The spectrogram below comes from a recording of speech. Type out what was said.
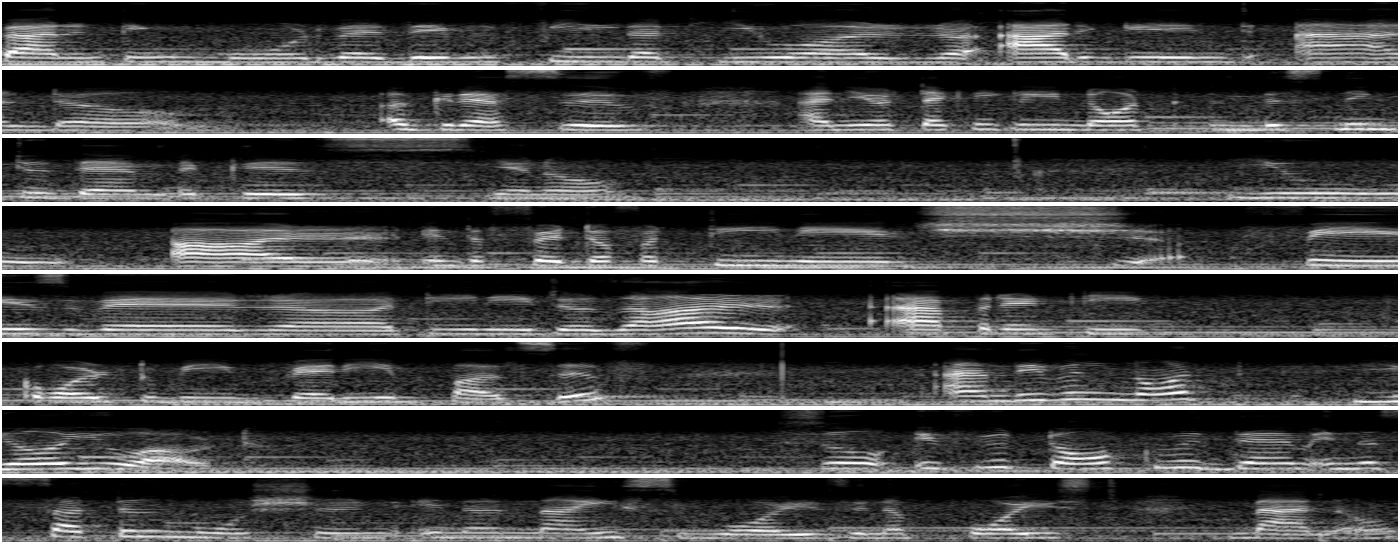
parenting mode where they will feel that you are arrogant and um, aggressive and you're technically not listening to them because you know you are in the fit of a teenage phase where uh, teenagers are apparently called to be very impulsive and they will not hear you out so if you talk with them in a subtle motion in a nice voice in a poised manner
